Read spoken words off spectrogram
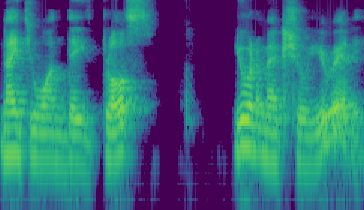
91 days plus. You want to make sure you're ready.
